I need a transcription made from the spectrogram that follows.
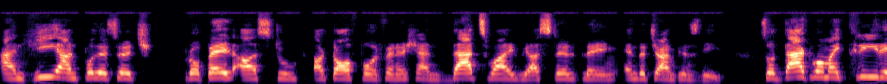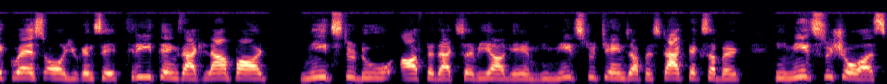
and he and Pulisic propelled us to a top four finish and that's why we are still playing in the Champions League. So that were my three requests or you can say three things that Lampard needs to do after that Sevilla game. He needs to change up his tactics a bit. He needs to show us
